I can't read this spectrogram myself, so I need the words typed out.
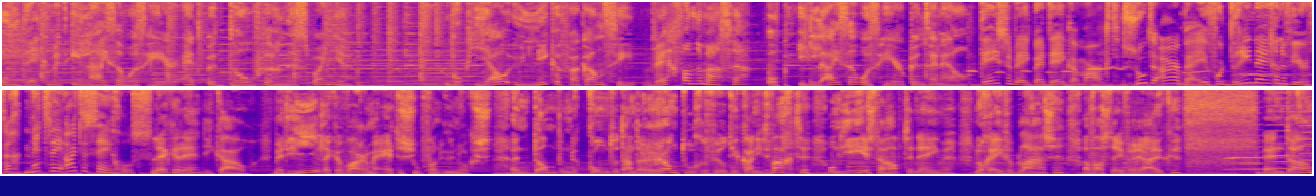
Ontdek met Eliza Was Here het betoverende Spanje. Boek jouw unieke vakantie weg van de massa op elizawasheer.nl. Deze week bij Dekamarkt zoete aardbeien voor 3,49 met twee artenzegels. Lekker hè, die kou. Met heerlijke warme ertessoep van Unox. Een dampende kom tot aan de rand toegevuld. Je kan niet wachten om die eerste hap te nemen. Nog even blazen, alvast even ruiken. En dan...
